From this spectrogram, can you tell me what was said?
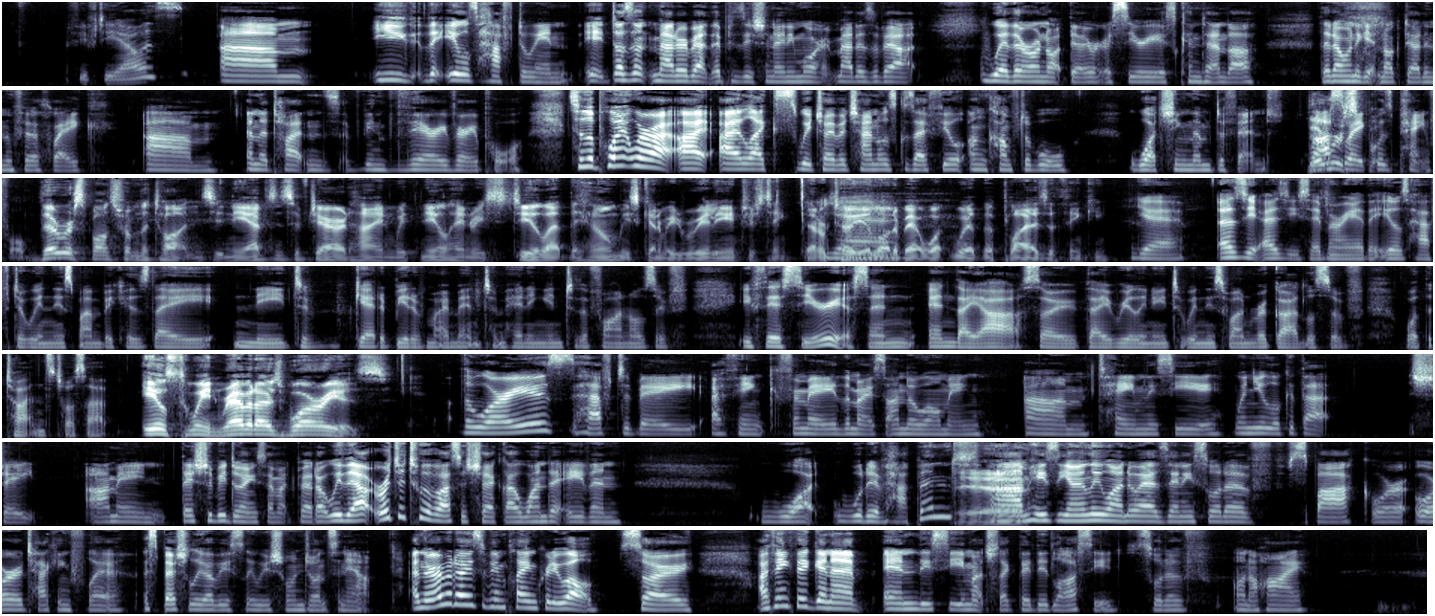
fifty hours. Um, you, the Eels have to win. It doesn't matter about their position anymore. It matters about whether or not they're a serious contender. They don't want to get knocked out in the first week. Um, and the Titans have been very, very poor to the point where I, I, I like switch over channels because I feel uncomfortable watching them defend. Their Last resp- week was painful. The response from the Titans in the absence of Jarryd Hayne with Neil Henry still at the helm is going to be really interesting. That'll tell you a lot about what, what the players are thinking. Yeah, as you, as you said, Maria, the Eels have to win this one because they need to get a bit of momentum heading into the finals if if they're serious, and and they are. So they really need to win this one, regardless of what the Titans toss up. Eels to win. Rabbitohs Warriors. The Warriors have to be, I think, for me, the most underwhelming um, team this year. When you look at that sheet, I mean, they should be doing so much better. Without Roger Tuivasa-Sheck, I wonder even what would have happened. Yeah. Um, he's the only one who has any sort of spark or, or attacking flair, especially obviously with Shaun Johnson out. And the Rabbitohs have been playing pretty well. So I think they're going to end this year much like they did last year, sort of on a high.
